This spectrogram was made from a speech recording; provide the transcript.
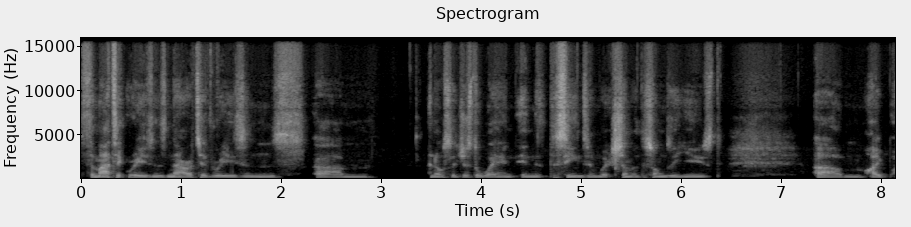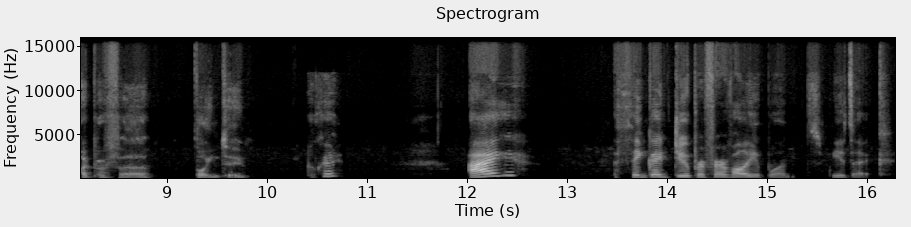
thematic reasons, narrative reasons, um, and also just the way in, in the scenes in which some of the songs are used, um, I, I prefer volume two. Okay. I think I do prefer volume one's music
